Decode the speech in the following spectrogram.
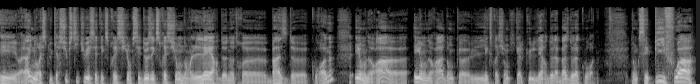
Et voilà, il nous reste plus qu'à substituer cette expression, ces deux expressions dans l'air de notre euh, base de couronne, et on aura, euh, et on aura donc euh, l'expression qui calcule l'air de la base de la couronne. Donc c'est pi fois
